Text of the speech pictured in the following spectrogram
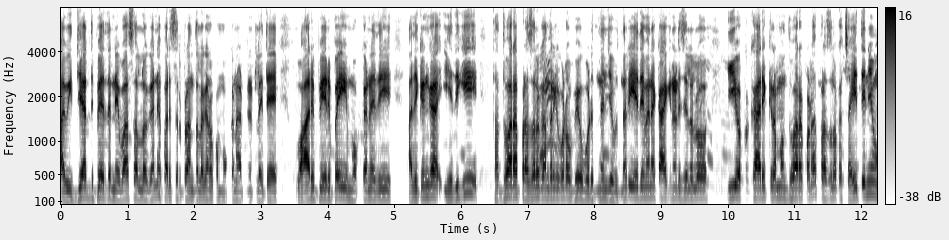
ఆ విద్యార్థి పేద నివాసాల్లో కానీ పరిసర ప్రాంతాల్లో కానీ ఒక మొక్క నాటినట్లయితే వారి పేరుపై ఈ మొక్క అనేది అధికంగా ఎదిగి తద్వారా ప్రజలకు అందరికీ కూడా ఉపయోగపడుతుందని చెబుతున్నారు. ఏదేమైనా కాకినాడ జిల్లాలో ఈ యొక్క కార్యక్రమం ద్వారా కూడా ప్రజల ఒక చైతన్యం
